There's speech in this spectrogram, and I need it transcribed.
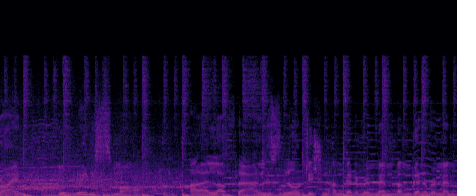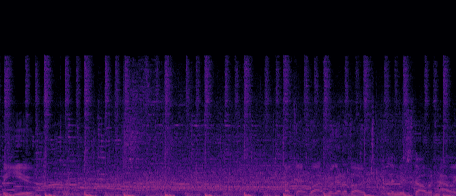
Ryan, you're really smart. And I love that. And this is an audition I'm going to remember. I'm going to remember you. Okay, right, we're going to vote. Let me start with Howie.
